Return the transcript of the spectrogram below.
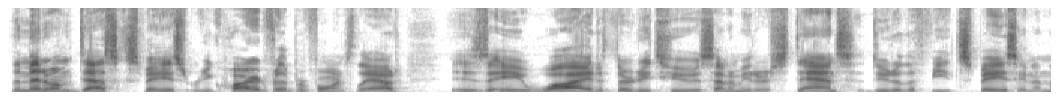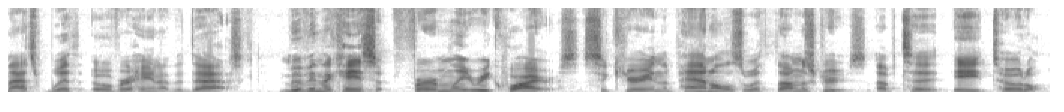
The minimum desk space required for the performance layout is a wide 32 centimeter stance due to the feet spacing, and that's with overhang at the desk. Moving the case firmly requires securing the panels with thumb screws, up to eight total.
